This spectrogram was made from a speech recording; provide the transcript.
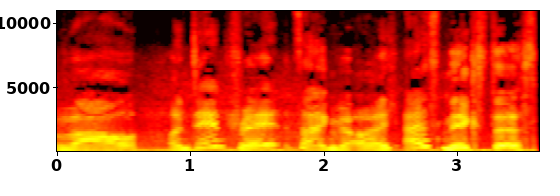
Wow, und den Trail zeigen wir euch als nächstes.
